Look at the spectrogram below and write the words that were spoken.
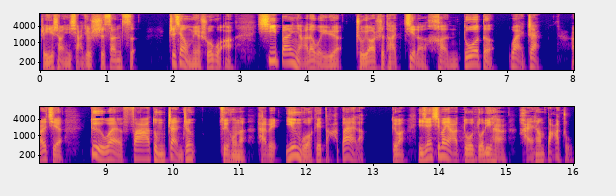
这一上一下就十三次。之前我们也说过啊，西班牙的违约主要是他借了很多的外债，而且对外发动战争，最后呢还被英国给打败了，对吧？以前西班牙多多厉害啊，海上霸主，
